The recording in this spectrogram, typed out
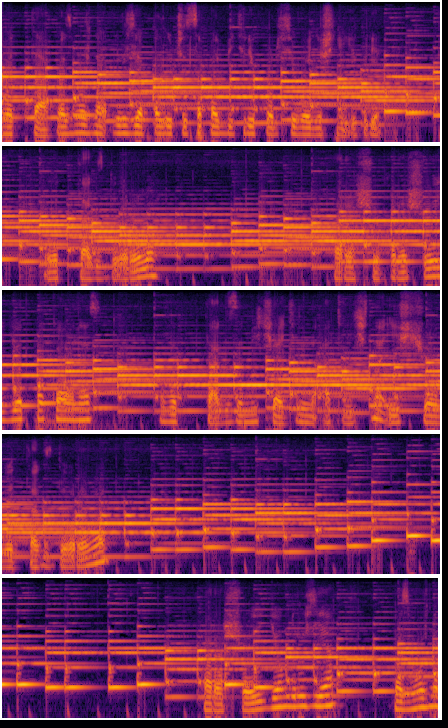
Вот так. Возможно, друзья, получится побить рекорд в сегодняшней игре. Вот так здорово. Хорошо, хорошо идет пока у нас. Вот так, замечательно, отлично. Еще вот так здорово. Хорошо идем, друзья. Возможно,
